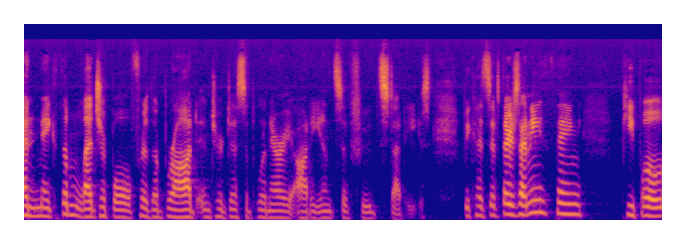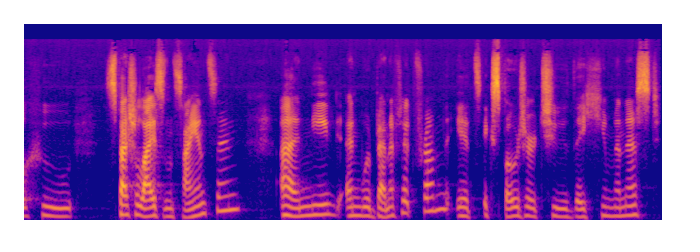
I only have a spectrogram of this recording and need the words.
and make them legible for the broad interdisciplinary audience of food studies. Because if there's anything people who specialize in science in uh, need and would benefit from, it's exposure to the humanist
